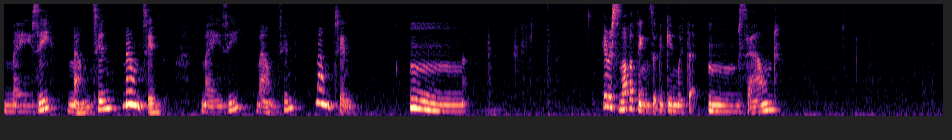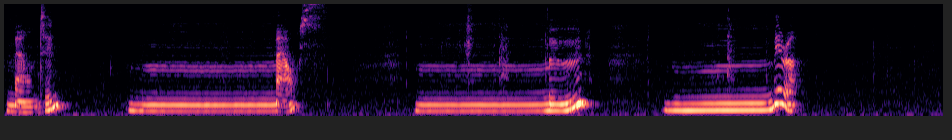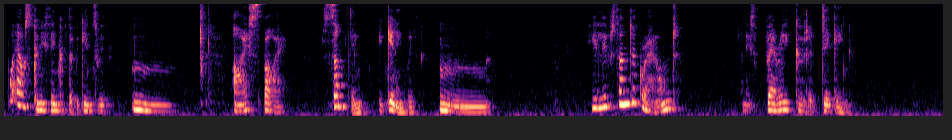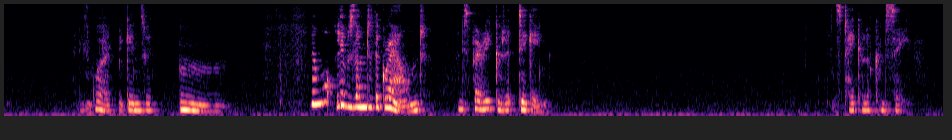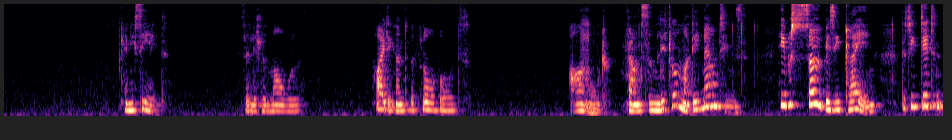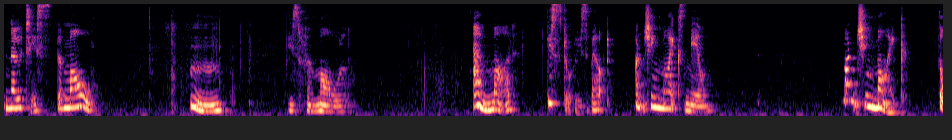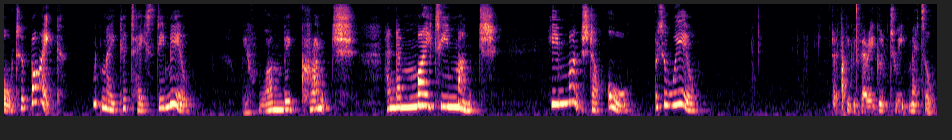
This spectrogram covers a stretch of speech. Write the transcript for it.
Maisie, mountain, mountain. Maisie, mountain, mountain. Mmm. Here are some other things that begin with the mmm sound. Mountain, mouse, moon, mirror. What else can you think of that begins with mm? I spy something beginning with mm. He lives underground and is very good at digging. Word begins with mm. Now what lives under the ground and is very good at digging? Let's take a look and see. Can you see it? It's a little mole hiding under the floorboards. Arnold found some little muddy mountains. He was so busy playing that he didn't notice the mole. Hmm is for mole. And mud, this story is about Munching Mike's meal. Munching Mike thought a bike would make a tasty meal. With one big crunch and a mighty munch, he munched up all but a wheel. I don't think it'd be very good to eat metal,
